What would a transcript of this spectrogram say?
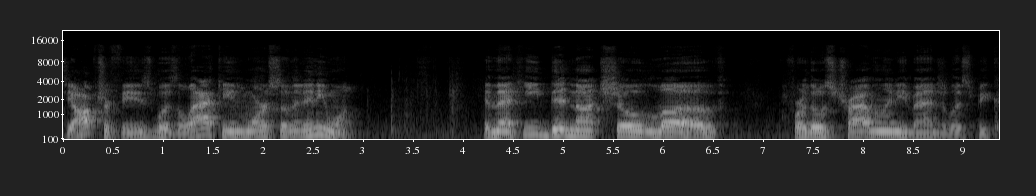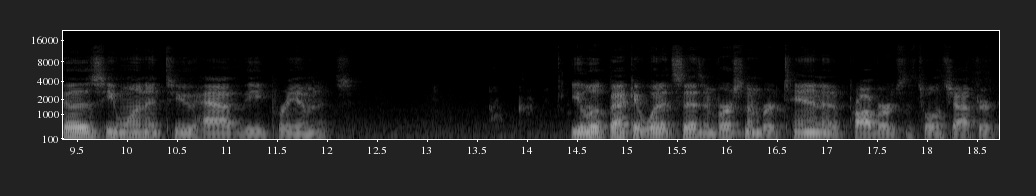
Diotrephes was lacking more so than anyone, in that he did not show love for those traveling evangelists because he wanted to have the preeminence. You look back at what it says in verse number 10 of Proverbs, the 12th chapter.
